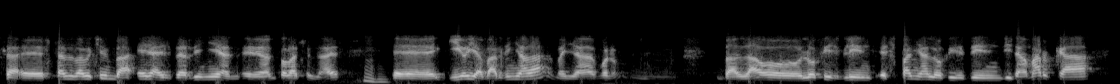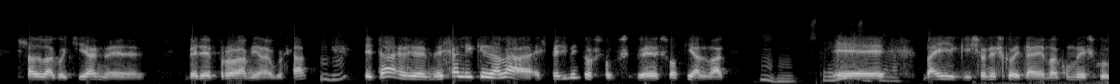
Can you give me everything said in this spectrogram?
oza, e, estadu dago itxian, ba, era ezberdinean e, antolatzen da, ez? E, gioia bardina da, baina, bueno, ba, dago Love is Blind Espanya, Love is Blind Dinamarca, estadu dago itxian, e, bere programia dago, ezta? Eta, e, esan leike dala, experimento so, e, sozial bat. Experimento E, bai gizonezko eta emakumezko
